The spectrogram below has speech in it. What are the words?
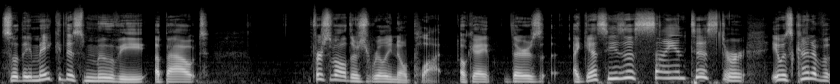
So they make this movie about. First of all, there's really no plot. Okay. There's, I guess he's a scientist, or it was kind of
